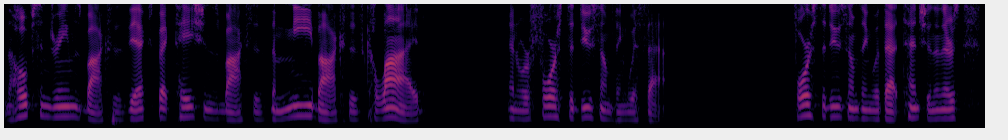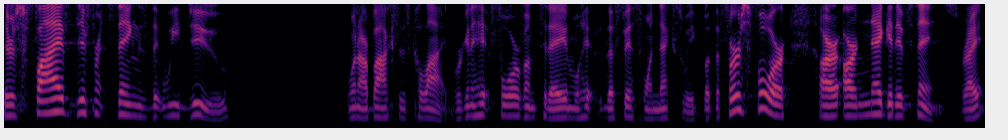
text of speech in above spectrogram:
And the hopes and dreams boxes, the expectations boxes, the me boxes collide. And we're forced to do something with that. Forced to do something with that tension. And there's there's five different things that we do when our boxes collide. We're going to hit four of them today and we'll hit the fifth one next week. But the first four are, are negative things right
